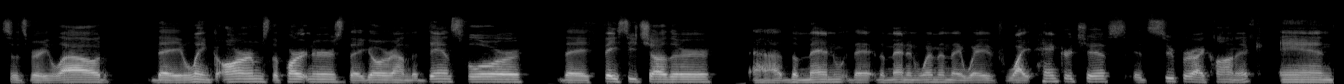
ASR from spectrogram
so it's very loud. They link arms, the partners. They go around the dance floor. They face each other. Uh, the men, the, the men and women, they wave white handkerchiefs. It's super iconic, and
